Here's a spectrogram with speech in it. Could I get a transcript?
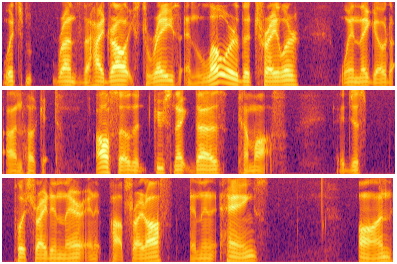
which runs the hydraulics to raise and lower the trailer when they go to unhook it. Also, the gooseneck does come off. It just push right in there and it pops right off and then it hangs on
